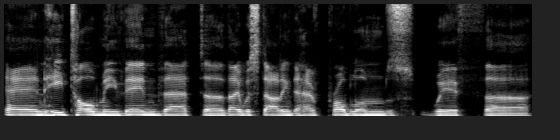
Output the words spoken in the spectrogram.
And he told me then that uh, they were starting to have problems with uh,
